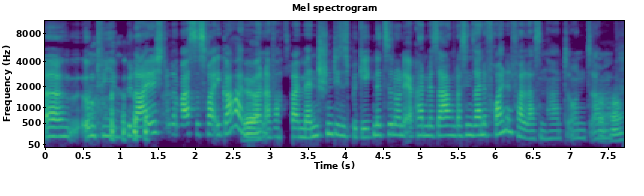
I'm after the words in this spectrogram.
äh, irgendwie beleidigt oder was. Das war egal. Ja. Wir waren einfach zwei Menschen, die sich begegnet sind und er kann mir sagen, dass ihn seine Freundin verlassen hat. Und ähm,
